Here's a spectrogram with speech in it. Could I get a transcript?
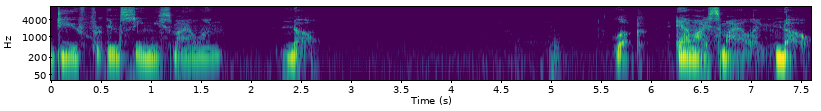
do you freaking see me smiling? No. Look, am I smiling? No.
